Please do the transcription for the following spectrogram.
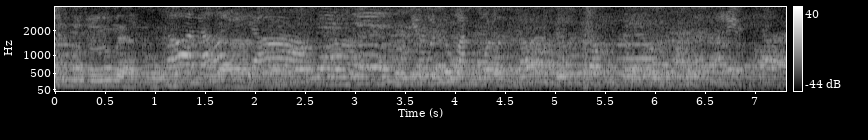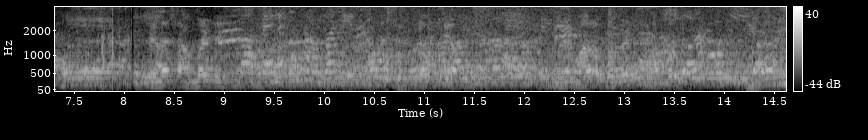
जो जो मैं आपको हाँ ना yeah we are going to one more also अरे पहला सांभर टेस्ट हाँ, पहले तो सांभर टेस्ट करो सबसे मेरा हमारा favourite sambar You are not eat already.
